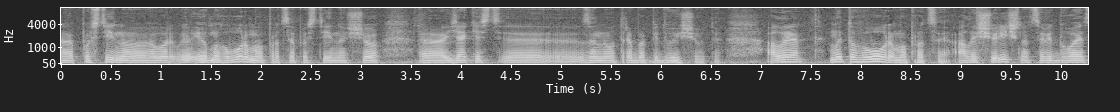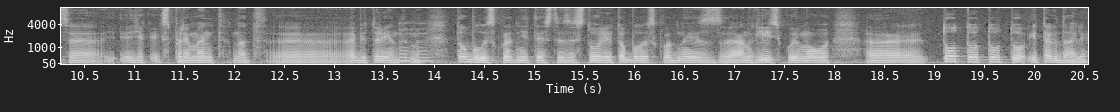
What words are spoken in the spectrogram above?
е, постійно говорити, і ми говоримо про це постійно, що е, якість ЗНО треба підвищувати. Але ми то говоримо про це, але щорічно це відбувається як експеримент над абітурієнтами. Мгм. То були складні тести з історії, то були складні з англійської мови, то, то, то, то і так далі.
